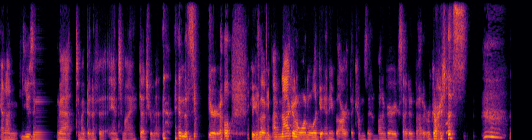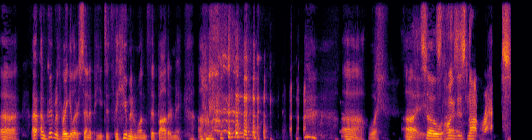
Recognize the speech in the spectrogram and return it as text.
and I'm using that to my benefit and to my detriment in the serial because I'm I'm not going to want to look at any of the art that comes in, but I'm very excited about it regardless. Uh, I, am good with regular centipedes. It's the human ones that bother me. Um, oh boy. Uh, so as long as it's not rats.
